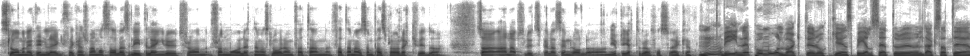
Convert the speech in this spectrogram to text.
slår man ett inlägg så kanske man måste hålla sig lite längre ut från, från målet när man slår dem för att han, för att han har så pass bra räckvidd. Och, så han har absolut spelat sin roll och han gjort det jättebra för oss verkligen. Mm, vi är inne på målvakter och eh, spelsätt och det är väl dags att eh,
